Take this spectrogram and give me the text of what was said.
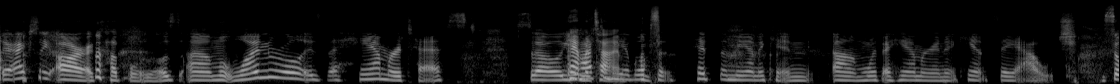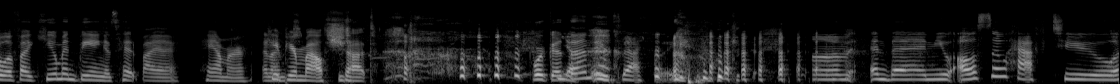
there actually are a couple rules. Um, one rule is the hammer test. So you Hammer have to be able to hit the mannequin um, with a hammer, and it can't say "ouch." So if a human being is hit by a hammer, and Keep I'm, your mouth shut. We're good Yeah, then. exactly. um, and then you also have to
